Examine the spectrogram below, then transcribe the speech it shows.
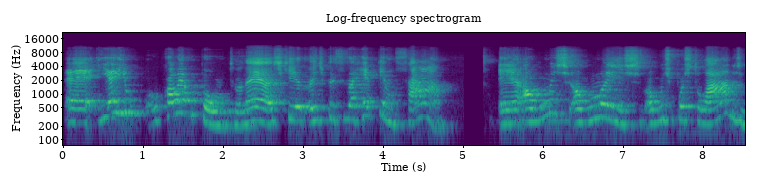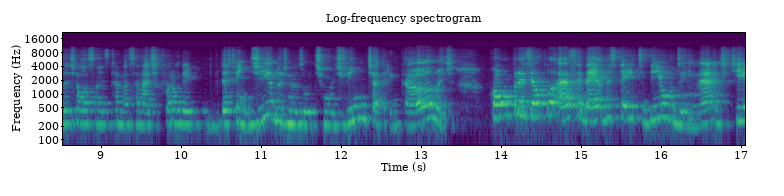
É, e aí, qual é o ponto? Né? Acho que a gente precisa repensar é, algumas, algumas, alguns postulados das relações internacionais que foram de, defendidos nos últimos 20 a 30 anos, como, por exemplo, essa ideia do state building, né? de que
